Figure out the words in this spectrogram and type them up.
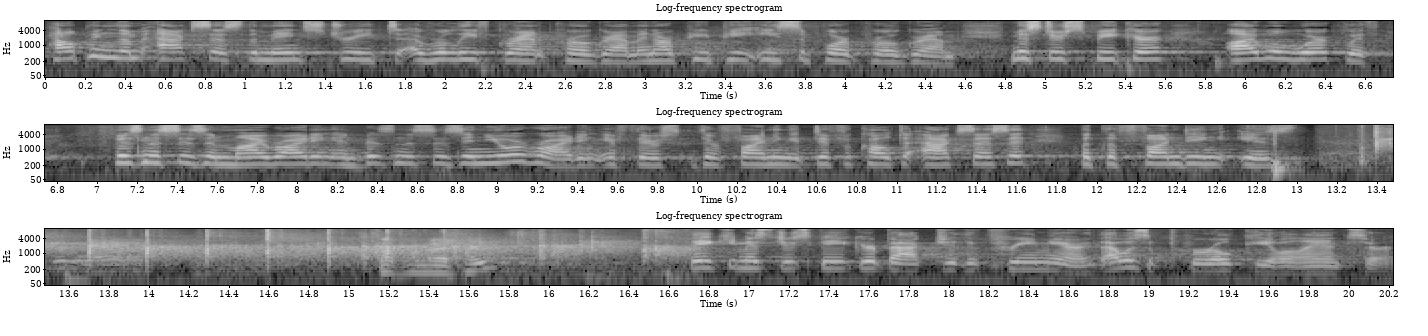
helping them access the Main Street uh, Relief Grant Program and our PPE support program. Mr. Speaker, I will work with businesses in my riding and businesses in your riding if they're, they're finding it difficult to access it, but the funding is Supplementary. Thank you, Mr. Speaker. Back to the Premier. That was a parochial answer.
